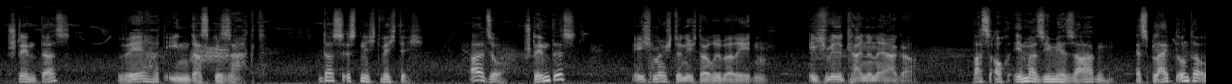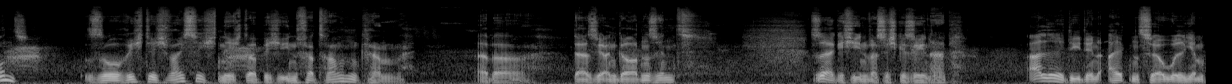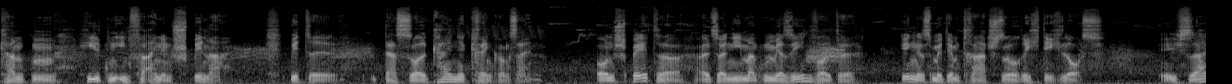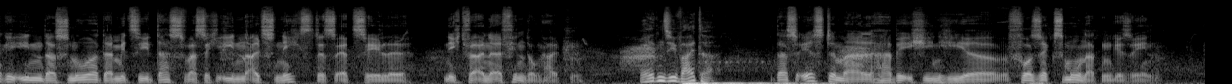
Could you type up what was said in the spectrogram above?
Stimmt das? Wer hat Ihnen das gesagt? Das ist nicht wichtig. Also, stimmt es? Ich möchte nicht darüber reden. Ich will keinen Ärger. Was auch immer Sie mir sagen, es bleibt unter uns. So richtig weiß ich nicht, ob ich Ihnen vertrauen kann. Aber da Sie ein Gordon sind, sage ich Ihnen, was ich gesehen habe. Alle, die den alten Sir William kannten, hielten ihn für einen Spinner. Bitte, das soll keine Kränkung sein. Und später, als er niemanden mehr sehen wollte, ging es mit dem Tratsch so richtig los. Ich sage Ihnen das nur, damit Sie das, was ich Ihnen als nächstes erzähle, nicht für eine Erfindung halten. Reden Sie weiter. Das erste Mal habe ich ihn hier vor sechs Monaten gesehen.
